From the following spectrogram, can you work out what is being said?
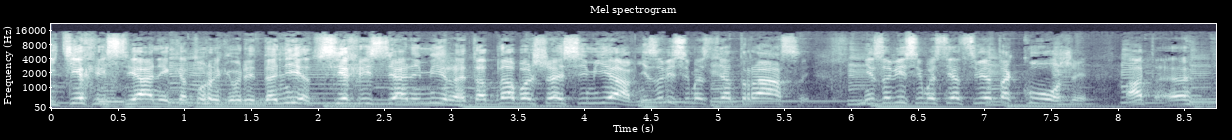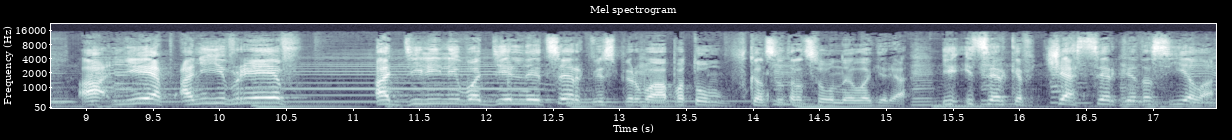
И те христиане, которые говорят, да нет, все христиане мира, это одна большая семья, вне зависимости от расы, вне зависимости от цвета кожи. От, э, а нет, они евреев отделили в отдельные церкви сперва, а потом в концентрационные лагеря. И, и церковь, часть церкви это съела.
